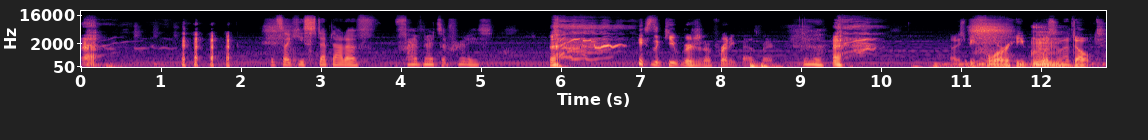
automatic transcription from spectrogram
It's like he stepped out of Five Nights at Freddy's. He's the cute version of Freddy Fazbear. Ugh. That was before he was an adult.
